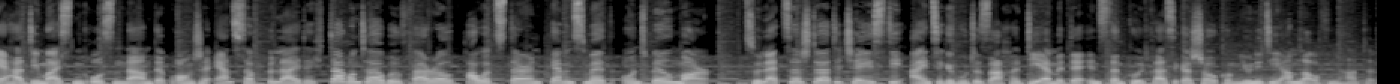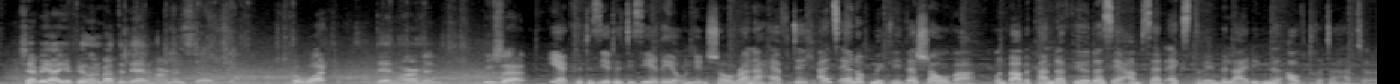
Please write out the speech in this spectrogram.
Er hat die meisten großen Namen der Branche ernsthaft beleidigt, darunter Will Ferrell, Howard Stern, Kevin Smith und Bill Maher. Zuletzt zerstörte Chase die einzige gute Sache, die er mit der Instant-Kult-Klassiker-Show Community am Laufen hatte. Chevy, how you feeling about the Dan Harmon stuff? The what? Dan Harmon. Who's that? Er kritisierte die Serie und den Showrunner heftig, als er noch Mitglied der Show war und war bekannt dafür, dass er am Set extrem beleidigende Auftritte hatte.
